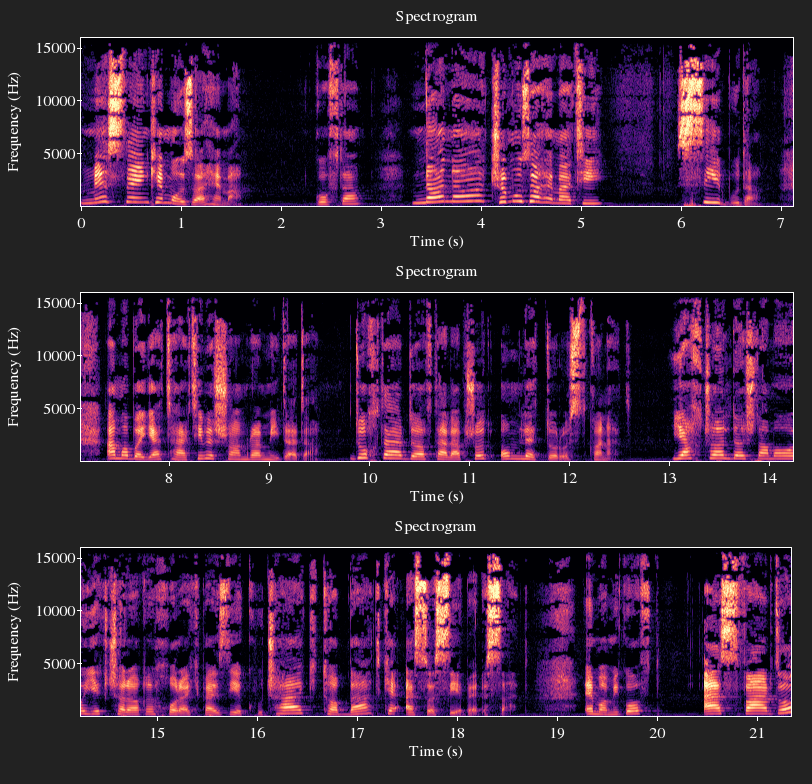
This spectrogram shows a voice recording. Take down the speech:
مثل اینکه مزاحمم. گفتم نه نه چه مزاحمتی؟ سیر بودم اما باید ترتیب شام را می‌دادم. دختر داوطلب شد املت درست کند. یخچال داشتم و یک چراغ خوراکپزی کوچک تا بعد که اساسیه برسد. امامی گفت از فردا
